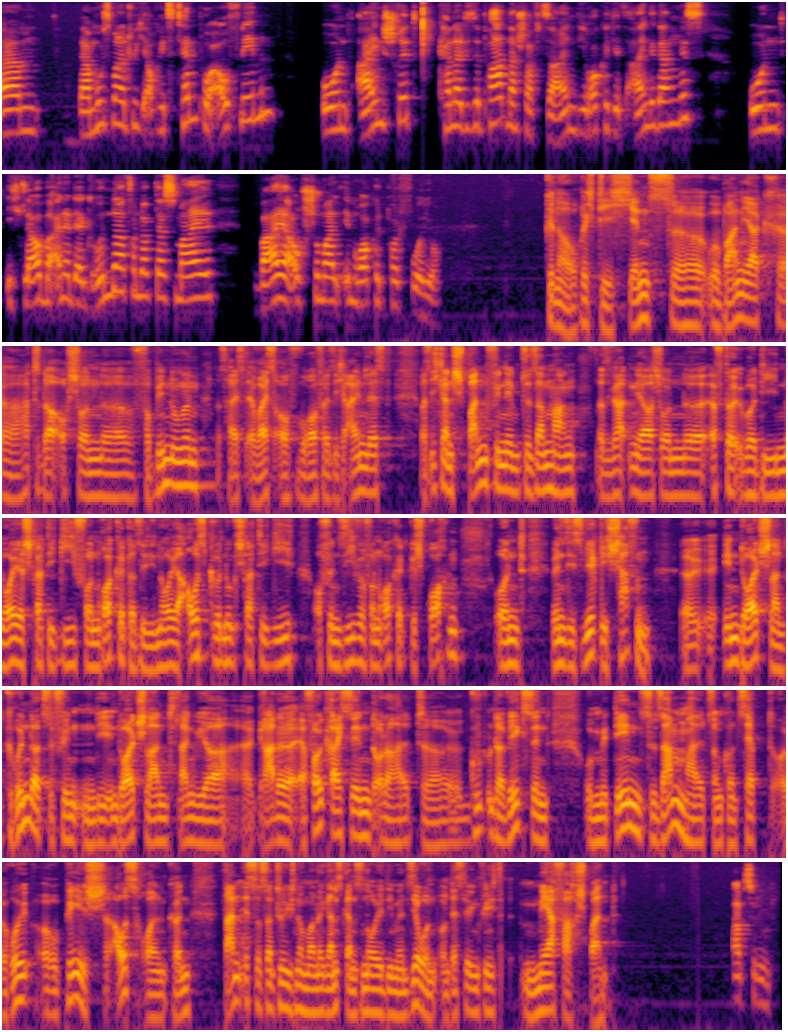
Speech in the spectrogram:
Ähm, da muss man natürlich auch jetzt Tempo aufnehmen. Und ein Schritt kann da diese Partnerschaft sein, die Rocket jetzt eingegangen ist. Und ich glaube, einer der Gründer von Dr. Smile war ja auch schon mal im Rocket-Portfolio. Genau, richtig. Jens äh, Urbaniak äh, hatte da auch schon äh, Verbindungen. Das heißt, er weiß auch, worauf er sich einlässt. Was ich ganz spannend finde im Zusammenhang, also wir hatten ja schon äh, öfter über die neue Strategie von Rocket, also die neue Ausgründungsstrategie, Offensive von Rocket gesprochen. Und wenn sie es wirklich schaffen, in Deutschland Gründer zu finden, die in Deutschland, sagen wir, äh, gerade erfolgreich sind oder halt äh, gut unterwegs sind und mit denen zusammen halt so ein Konzept euro europäisch ausrollen können, dann ist das natürlich nochmal eine ganz, ganz neue Dimension. Und deswegen finde ich es mehrfach spannend. Absolut.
